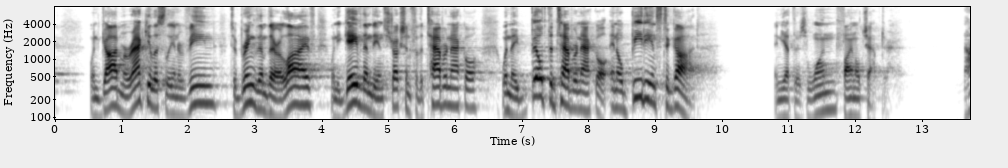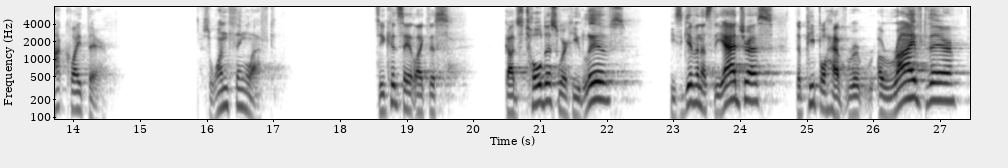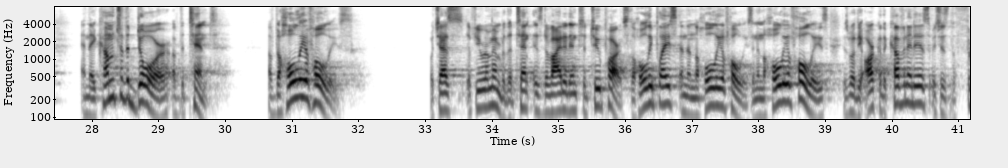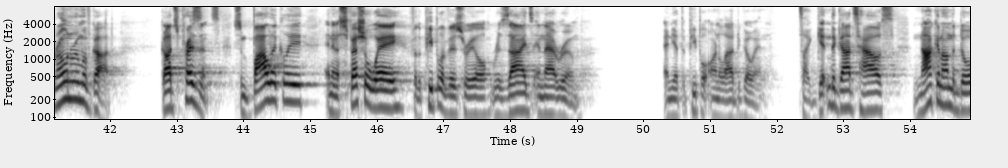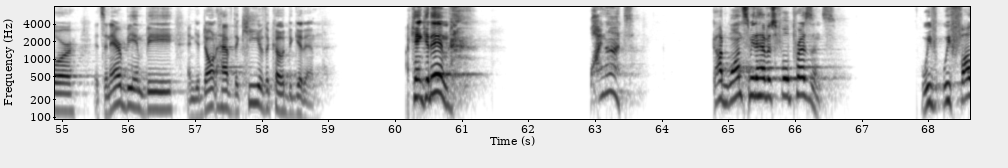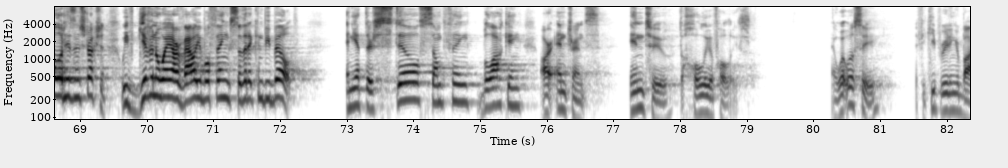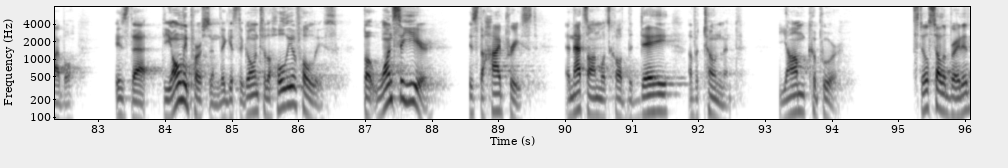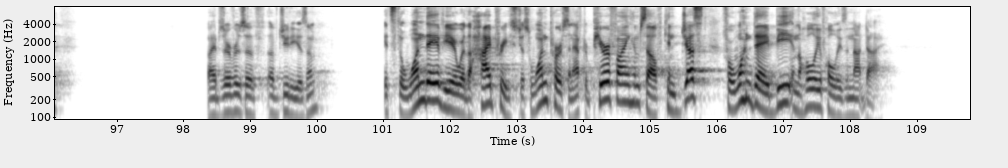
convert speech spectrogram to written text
when God miraculously intervened to bring them there alive, when He gave them the instruction for the tabernacle, when they built the tabernacle in obedience to God. And yet there's one final chapter. Not quite there. There's one thing left. So you could say it like this God's told us where He lives, He's given us the address, the people have re- arrived there and they come to the door of the tent of the Holy of Holies, which has, if you remember, the tent is divided into two parts the holy place and then the Holy of Holies. And in the Holy of Holies is where the Ark of the Covenant is, which is the throne room of God. God's presence, symbolically and in a special way for the people of Israel, resides in that room. And yet the people aren't allowed to go in. It's like getting to God's house knocking on the door, it's an Airbnb, and you don't have the key of the code to get in. I can't get in. Why not? God wants me to have His full presence. We've, we've followed His instruction. We've given away our valuable things so that it can be built. And yet there's still something blocking our entrance into the Holy of Holies. And what we'll see, if you keep reading your Bible, is that the only person that gets to go into the Holy of Holies, but once a year, is the high priest. And that's on what's called the Day of Atonement, Yom Kippur. Still celebrated by observers of, of Judaism. It's the one day of year where the high priest, just one person, after purifying himself, can just for one day be in the Holy of Holies and not die.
